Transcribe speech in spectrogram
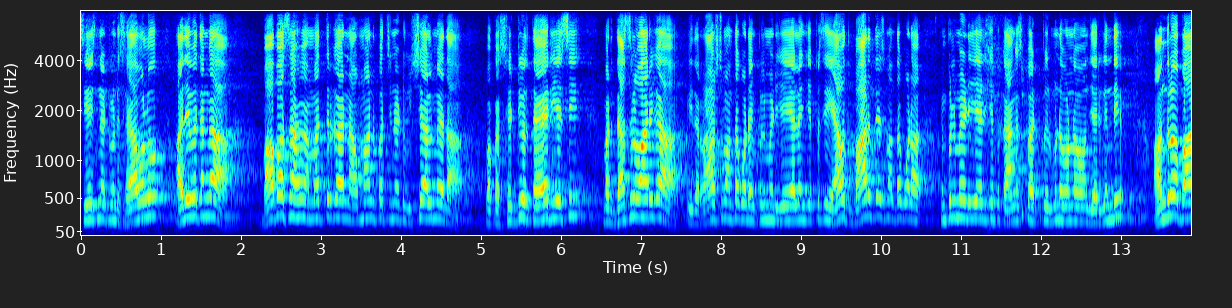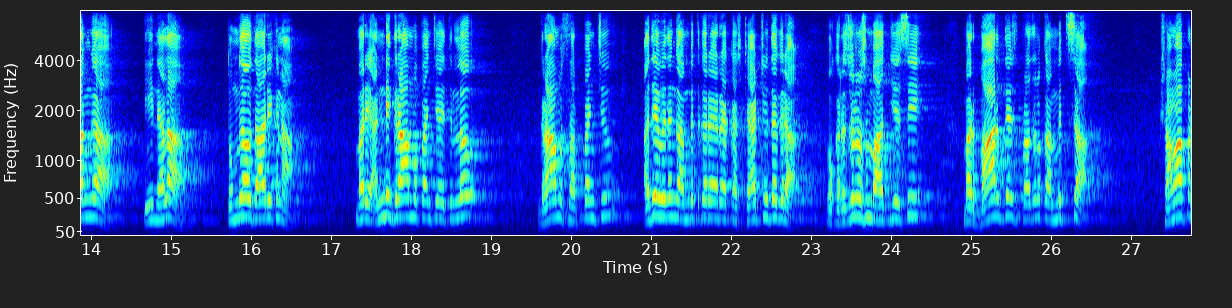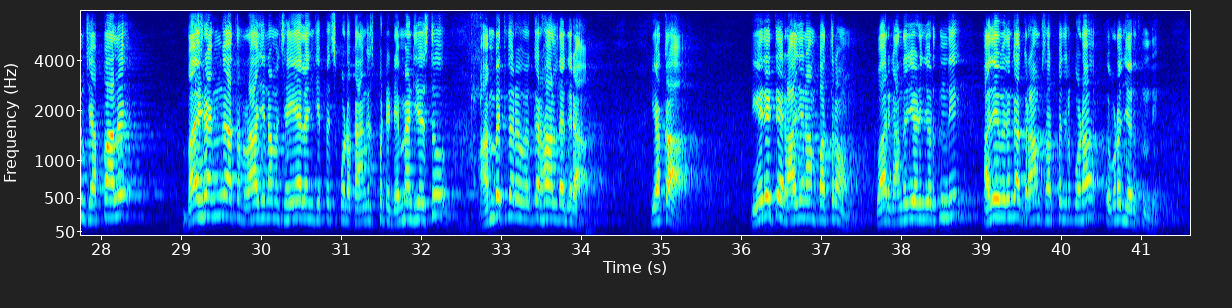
చేసినటువంటి సేవలు. అదేవిధంగా బాబాసాహెబ్ అంబేద్కర్ గారిని అవమానపరిచినటువంటి విషయాల మీద ఒక షెడ్యూల్ తయారు చేసి మరి దశల వారీగా ఇది రాష్ట్రం అంతా కూడా ఇంప్లిమెంట్ చేయాలని చెప్పేసి యావత్ భారతదేశం అంతా కూడా ఇంప్లిమెంట్ చేయాలని చెప్పి కాంగ్రెస్ పార్టీ పిలుపునివ్వడం జరిగింది. అందులో భాగంగా ఈ నెల తొమ్మిదవ తారీఖున మరి అన్ని గ్రామ పంచాయతీల్లో గ్రామ సర్పంచ్ అదేవిధంగా అంబేద్కర్ గారి యొక్క స్టాచ్యూ దగ్గర ఒక రిజర్వేషన్ బాధ చేసి మరి భారతదేశ ప్రజలకు అమిత్ షా క్షమాపణ చెప్పాలి బహిరంగంగా అతను రాజీనామా చేయాలని చెప్పేసి కూడా కాంగ్రెస్ పార్టీ డిమాండ్ చేస్తూ అంబేద్కర్ విగ్రహాల దగ్గర యొక్క ఏదైతే రాజీనామా పత్రం వారికి అందజేయడం జరుగుతుంది అదేవిధంగా గ్రామ సర్పంచ్లు కూడా ఇవ్వడం జరుగుతుంది.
